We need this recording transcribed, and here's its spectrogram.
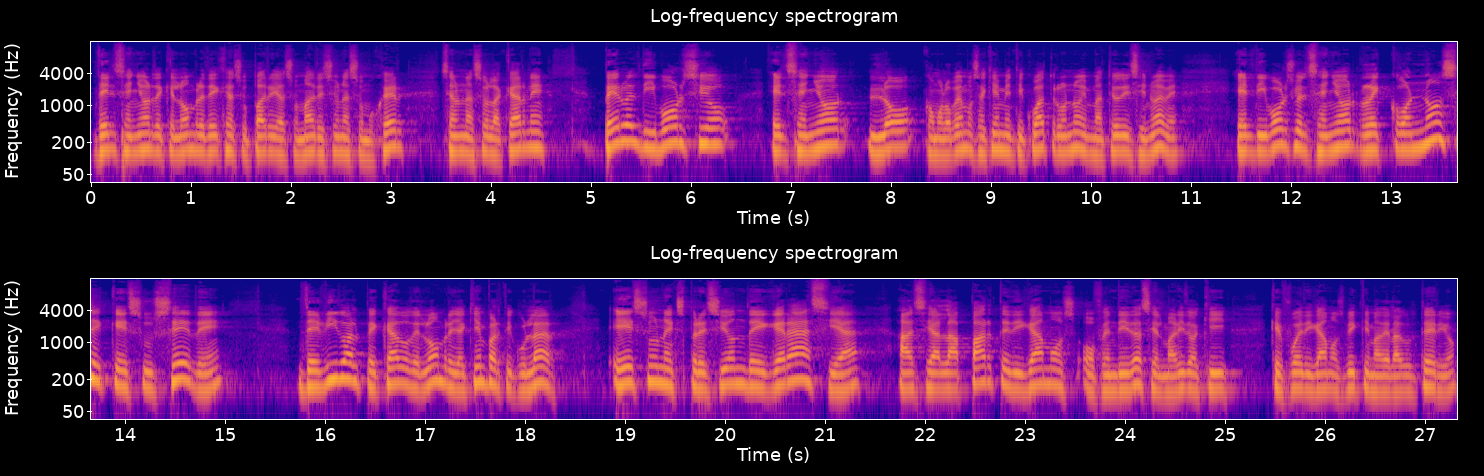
del Señor de que el hombre deje a su padre y a su madre y se una a su mujer, sean una sola carne, pero el divorcio el Señor lo, como lo vemos aquí en 24.1 y Mateo 19, el divorcio el Señor reconoce que sucede debido al pecado del hombre y aquí en particular es una expresión de gracia hacia la parte, digamos, ofendida, hacia el marido aquí que fue, digamos, víctima del adulterio,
